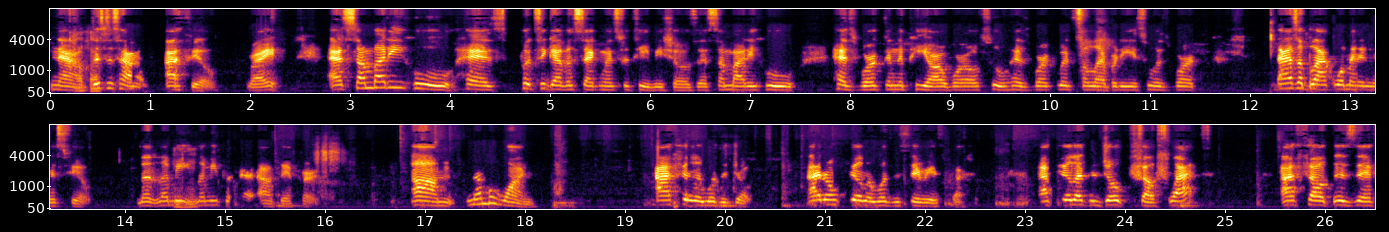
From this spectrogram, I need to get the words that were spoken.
Now, Okay. this is how I feel, right? As somebody who has put together segments for TV shows, as somebody who has worked in the PR world, who has worked with celebrities, who has worked as a black woman in this field. Let, let me Mhm. let me put that out there first. Um, number one, I feel it was a joke. I don't feel it was a serious question. I feel that the joke fell flat. I felt as if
